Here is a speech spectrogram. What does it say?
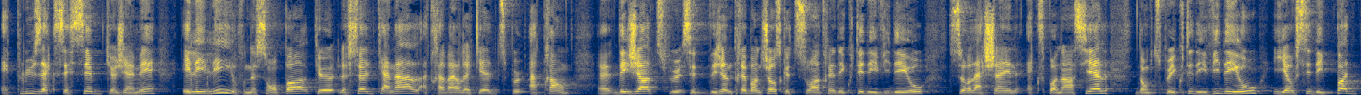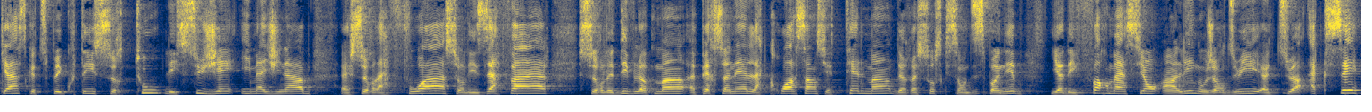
est plus accessible que jamais et les livres ne sont pas que le seul canal à travers lequel tu peux apprendre. Euh, déjà, tu peux, c'est déjà une très bonne chose que tu sois en train d'écouter des vidéos sur la chaîne exponentielle. Donc, tu peux écouter des vidéos. Il y a aussi des podcasts que tu peux écouter sur tous les sujets imaginables, euh, sur la foi, sur les affaires, sur le développement euh, personnel, la croissance. Il y a tellement de ressources qui sont disponibles. Il y a des formations en ligne aujourd'hui. Euh, tu as accès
